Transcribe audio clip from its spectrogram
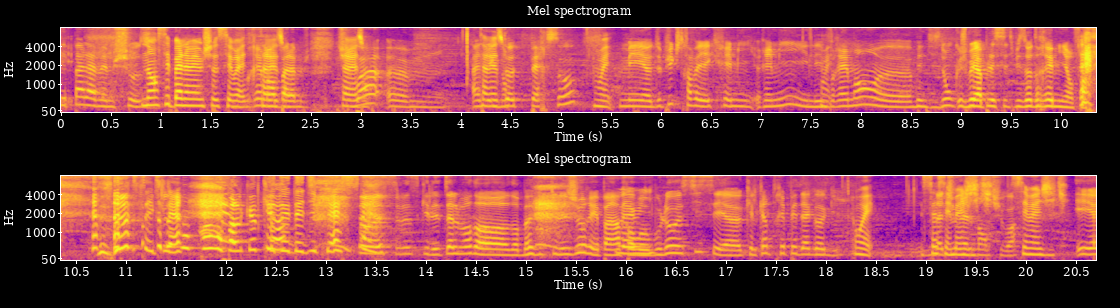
C'est pas la même chose. Non, c'est pas la même chose, c'est vrai. Vraiment pas la même chose. Tu vois, euh, anecdote perso, mais euh, depuis que je travaille avec Rémi, Rémi, il est vraiment. Euh, mais disons que je vais appeler cet épisode Rémi en fait. c'est clair. on parle que de, que de dédicaces. c'est parce qu'il est tellement dans, dans, ma vie tous les jours et par bah rapport au boulot aussi, c'est euh, quelqu'un de très pédagogue. Ouais. Ça, c'est magique. C'est magique. Et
